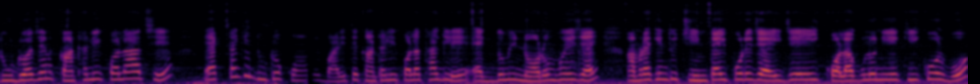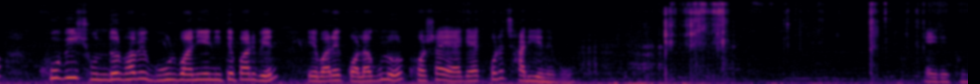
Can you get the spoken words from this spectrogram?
দু ডজন কাঁঠালি কলা আছে। একটা কি দুটো কম? বাড়িতে কাঁঠালি কলা থাকলে একদমই নরম হয়ে যায়। আমরা কিন্তু চিন্তায় পড়ে যাই যে এই কলাগুলো নিয়ে কি করব। খুবই সুন্দরভাবে গুড় বানিয়ে নিতে পারবেন। এবারে কলাগুলোর খোসা এক এক করে ছাড়িয়ে নেব। এই দেখুন,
